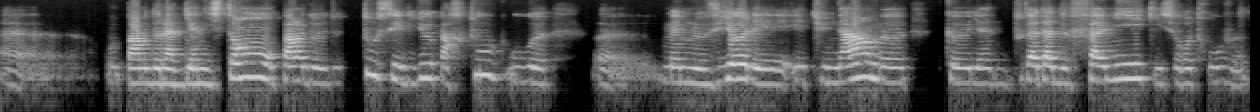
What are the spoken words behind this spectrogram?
Euh, on parle de l'Afghanistan, on parle de, tous ces lieux partout où euh, euh, même le viol est, est une arme, qu'il y a tout un tas de familles qui se retrouvent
